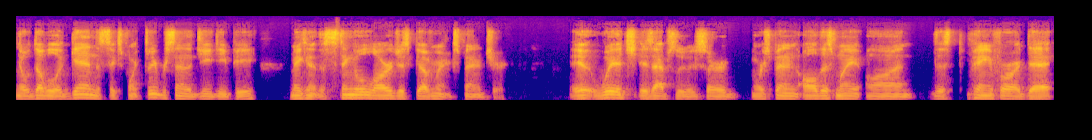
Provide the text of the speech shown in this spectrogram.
it'll double again to 6.3% of the GDP, making it the single largest government expenditure, it, which is absolutely absurd. We're spending all this money on this paying for our debt,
